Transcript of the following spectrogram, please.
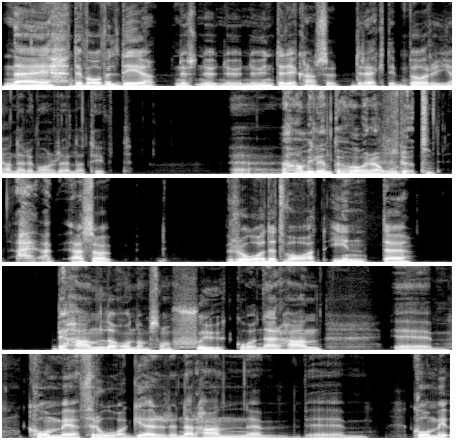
Nej, det var väl det, nu, nu, nu, nu är inte det kanske direkt i början när det var en relativt... Eh, Men han ville inte höra ordet? Alltså, rådet var att inte behandla honom som sjuk och när han eh, kom med frågor, när han eh, eh, kom med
